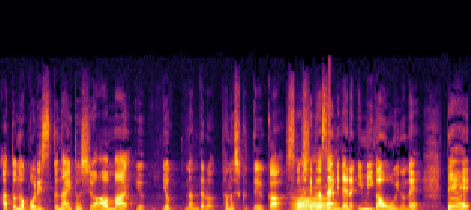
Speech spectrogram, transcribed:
あと残り少ない年を、まあ、よ、よ、なんだろう、楽しくっていうか、過ごしてくださいみたいな意味が多いのね。で、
